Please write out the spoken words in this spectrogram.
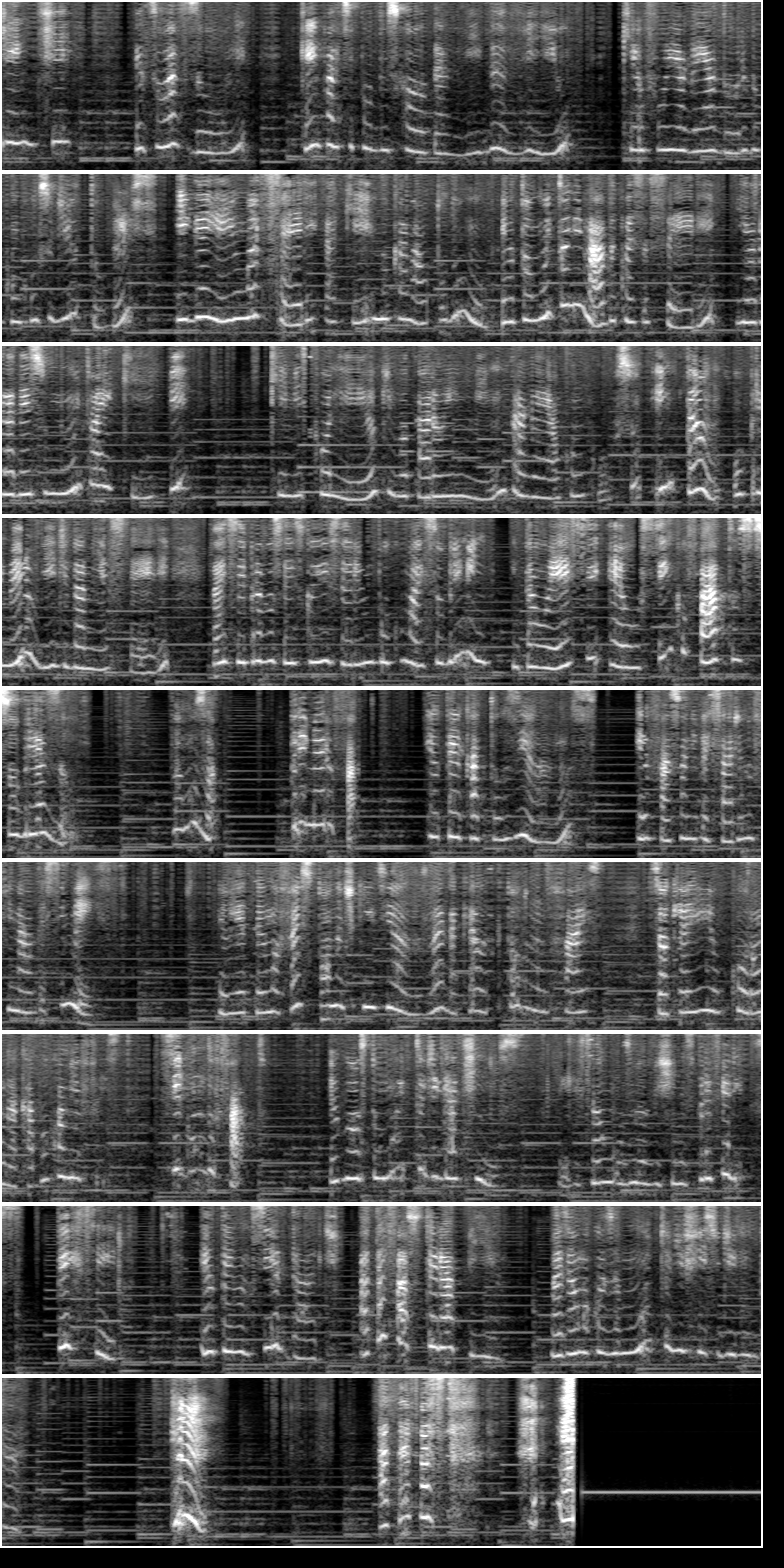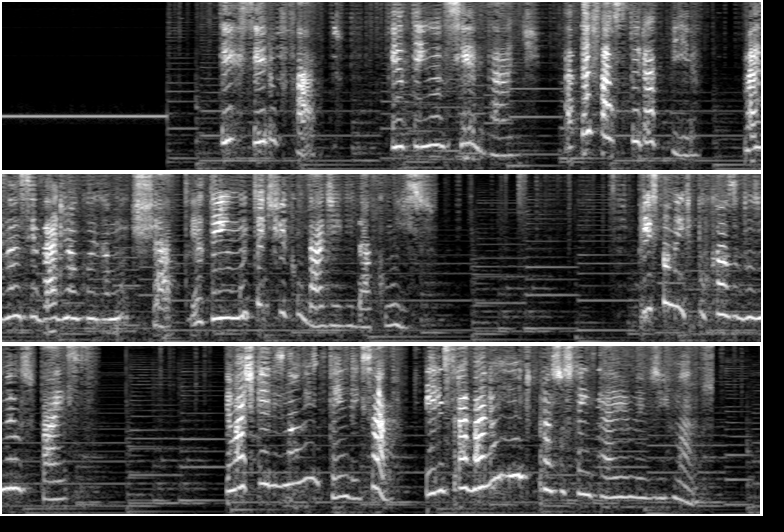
gente! Eu sou a Zoe. Quem participou do Escola da Vida viu que eu fui a ganhadora do concurso de youtubers e ganhei uma série aqui no canal Todo Mundo. Eu tô muito animada com essa série e agradeço muito a equipe que me escolheu, que votaram em mim para ganhar o concurso. Então, o primeiro vídeo da minha série vai ser para vocês conhecerem um pouco mais sobre mim. Então esse é os 5 fatos sobre a Zoe. Vamos lá. Primeiro fato. Eu tenho 14 anos. Eu faço aniversário no final desse mês. Eu ia ter uma festona de 15 anos, né? Daquelas que todo mundo faz. Só que aí o coronga acabou com a minha festa. Segundo fato. Eu gosto muito de gatinhos. Eles são os meus bichinhos preferidos. Terceiro, eu tenho ansiedade. Até faço terapia, mas é uma coisa muito difícil de lidar. Até faço. Terceiro fato. Eu tenho ansiedade. Até faço terapia. Mas a ansiedade é uma coisa muito chata. Eu tenho muita dificuldade em lidar com isso. Principalmente por causa dos meus pais. Eu acho que eles não me entendem, sabe? Eles trabalham muito para sustentar eu e meus irmãos.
